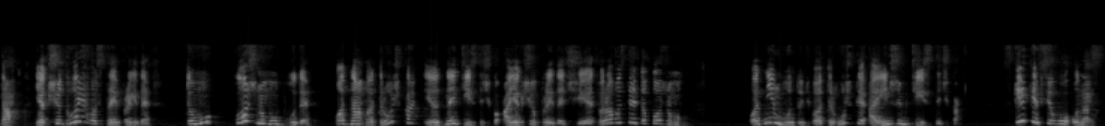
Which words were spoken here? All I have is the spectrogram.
Так, якщо двоє гостей прийде, тому кожному буде одна ватрушка і одне тістечко. А якщо прийде четверо гостей, то кожному однім будуть ватрушки, а іншим тістечка. Скільки всього у нас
